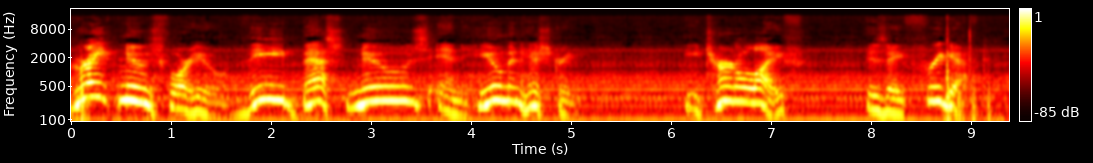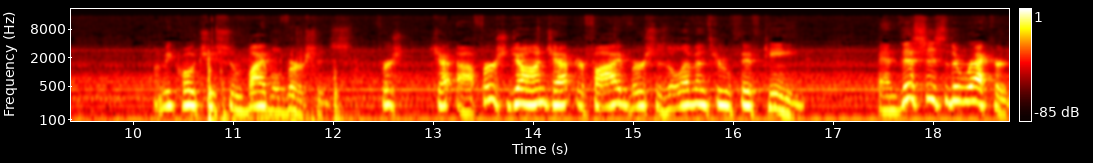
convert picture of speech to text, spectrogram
great news for you. The best news in human history. Eternal life is a free gift. Let me quote you some Bible verses. First, uh, First John chapter 5 verses 11 through 15. And this is the record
